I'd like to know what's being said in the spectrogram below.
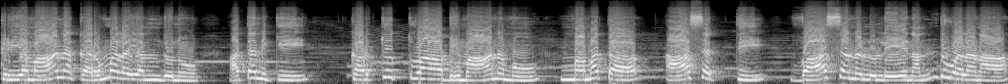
క్రియమాన కర్మలయందును అతనికి కర్తృత్వాభిమానము మమత ఆసక్తి వాసనలు లేనందువలన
